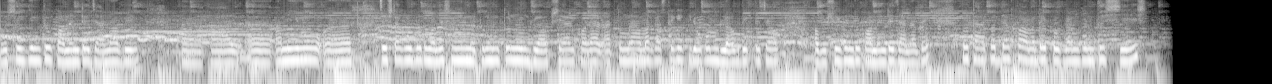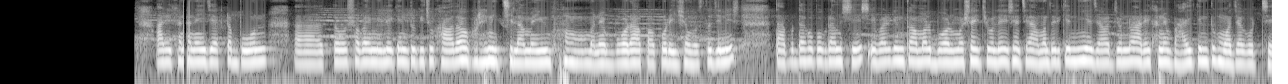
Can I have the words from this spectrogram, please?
অবশ্যই কিন্তু কমেন্টে জানাবে। আর আমিও চেষ্টা করব তোমাদের সঙ্গে নতুন নতুন ব্লগ শেয়ার করার। আর তোমরা আমার কাছ থেকে কীরকম ব্লগ দেখতে চাও, অবশ্যই কিন্তু কমেন্টে জানাবে। তো তারপর দেখো, আমাদের প্রোগ্রাম কিন্তু শেষ। আর এখানে এই যে একটা বোন তো সবাই মিলে কিন্তু কিছু খাওয়া দাওয়া করে নিচ্ছিলাম, এই মানে বড়া, পাঁপড়, এই সমস্ত জিনিস। তারপর দেখো প্রোগ্রাম শেষ। এবার কিন্তু আমার বরমশাই চলে এসেছে আমাদেরকে নিয়ে যাওয়ার জন্য। আর এখানে ভাই কিন্তু মজা করছে।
